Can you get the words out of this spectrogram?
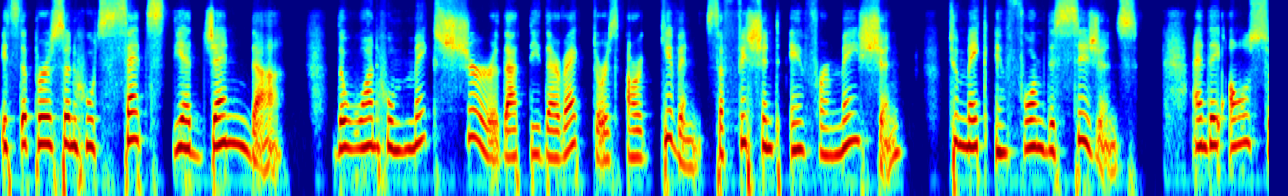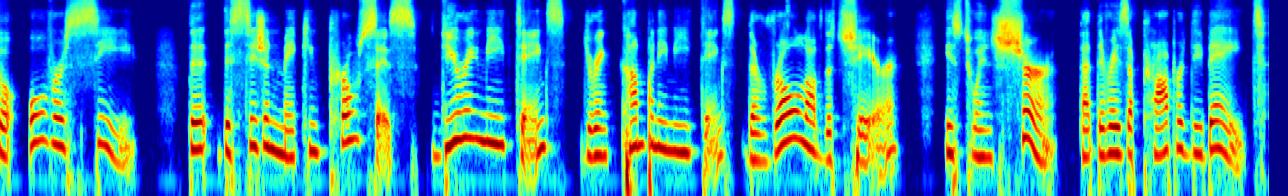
It's the person who sets the agenda, the one who makes sure that the directors are given sufficient information to make informed decisions. And they also oversee the decision making process. During meetings, during company meetings, the role of the chair is to ensure that there is a proper debate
